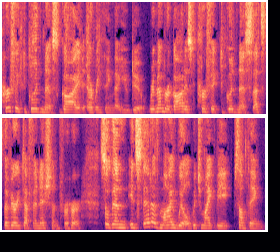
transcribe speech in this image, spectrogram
perfect goodness guide everything that you do. Remember, God is perfect goodness. That's the very definition for her. So then instead of my will, which might be something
